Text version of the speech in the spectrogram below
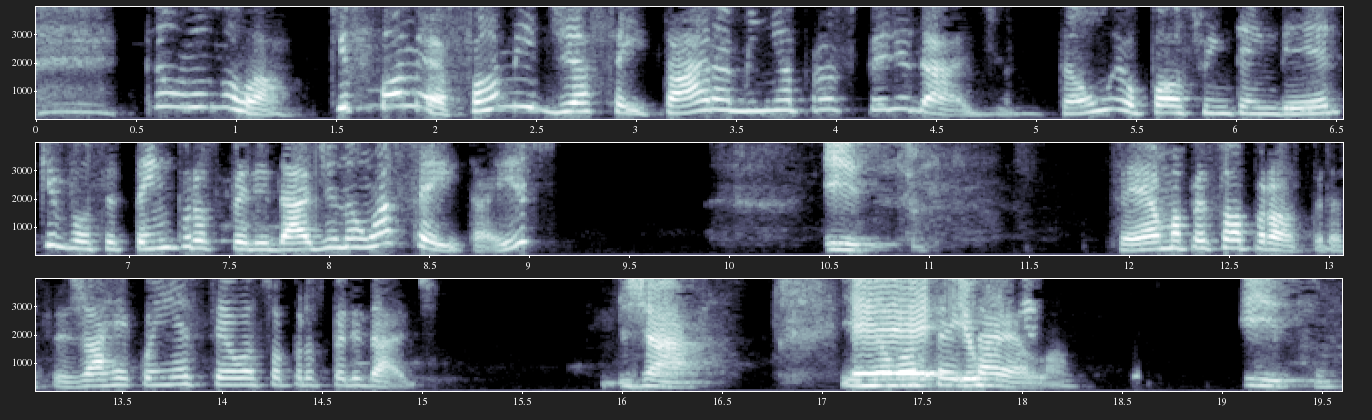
Então vamos lá. Que fome é? Fome de aceitar a minha prosperidade. Então eu posso entender que você tem prosperidade e não aceita, é isso? Isso. Você é uma pessoa próspera, você já reconheceu a sua prosperidade. Já. E é, não aceita ela. Isso.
